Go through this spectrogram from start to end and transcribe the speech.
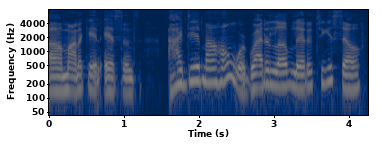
uh, Monica, in essence. I did my homework. Write a love letter to yourself.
